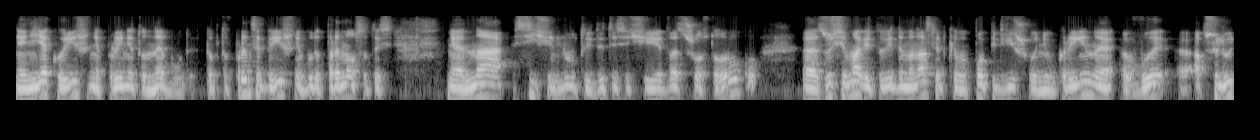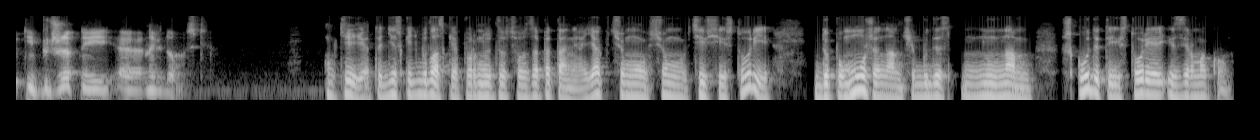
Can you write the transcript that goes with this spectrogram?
е, ніякого рішення прийнято не буде. Тобто, в принципі, рішення буде переноситись е, на січень-лютий 2026 року е, з усіма відповідними наслідками по підвішуванню України в е, абсолютній бюджетній е, невідомості. Окей, а тоді скажіть, будь ласка, я повернусь до цього запитання. Як в цьому всьому в цій всій історії допоможе нам чи буде ну, нам шкодити історія із Єрмаком?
